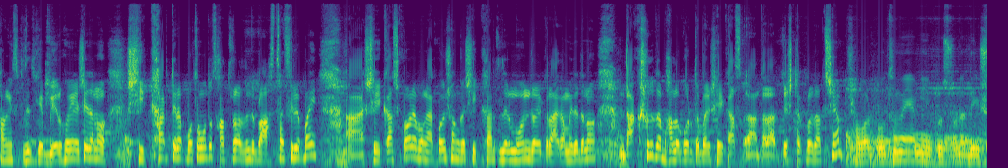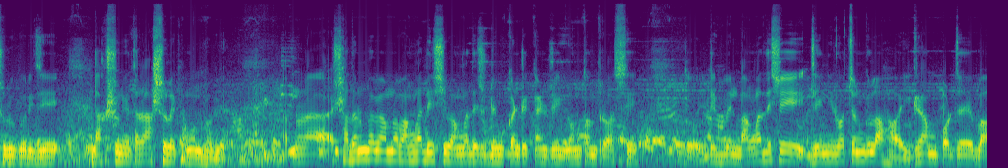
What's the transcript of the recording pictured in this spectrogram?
সংস্কৃতি থেকে বের হয়ে এসে যেন শিক্ষার্থীরা প্রথমত ছাত্র রাজনীতির আস্থা ফিরে পায় সেই কাজ করে এবং একই সঙ্গে শিক্ষার্থীদের মন জয় করে আগামীতে যেন ডাকসুতে ভালো করতে পারে সেই কাজ তারা চেষ্টা করে যাচ্ছে। সবার প্রথমে আমি এই প্রশ্নটা দিয়ে শুরু করি যে ডাকসু নেতারা আসলে কেমন হবে? আপনারা সাধারণভাবে আমরা বাংলাদেশি, বাংলাদেশ ডেমোক্রেটিক কান্ট্রি, গণতন্ত্র আছে, তো দেখবেন বাংলাদেশে যে নির্বাচনগুলো হয়, গ্রাম পর্যায়ে বা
